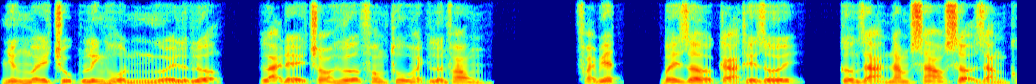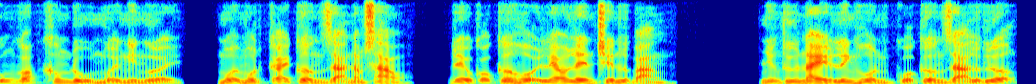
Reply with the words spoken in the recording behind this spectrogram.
nhưng mấy chục linh hồn người lực lượng, lại để cho hứa phong thu hoạch lớn phong. Phải biết, bây giờ cả thế giới, cường giả năm sao sợ rằng cũng góp không đủ 10.000 người, mỗi một cái cường giả năm sao, đều có cơ hội leo lên chiến lược bảng. Những thứ này linh hồn của cường giả lực lượng,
